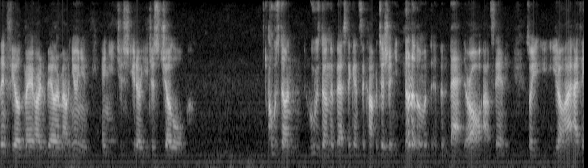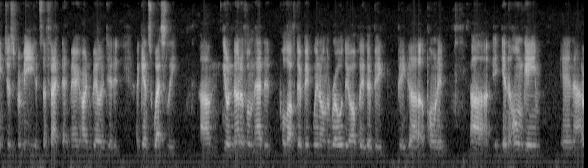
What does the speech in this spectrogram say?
Linfield, Mary Hardin, Baylor, Mount Union, and you just you know you just juggle who's done who's done the best against the competition. None of them have been bad; they're all outstanding. So you, you know I, I think just for me, it's the fact that Mary Hardin Baylor did it against Wesley. Um, you know, none of them had to pull off their big win on the road. They all played their big big uh, opponent uh, in the home game, and uh,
